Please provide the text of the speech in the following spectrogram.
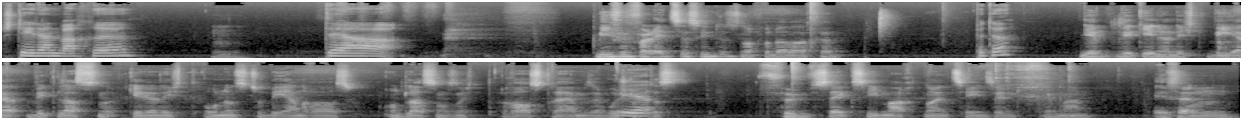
steht ein Wache, der. Wie viele Verletzte sind es noch von der Wache? Bitte? Ja, wir gehen ja nicht wehr, wir lassen, gehen ja nicht ohne uns zu wehren raus und lassen uns nicht raustreiben. Es ist ja wurscht, Ja. ob das 5, 6, 7, 8, 9, 10 sind. Ich meine, Ist ein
